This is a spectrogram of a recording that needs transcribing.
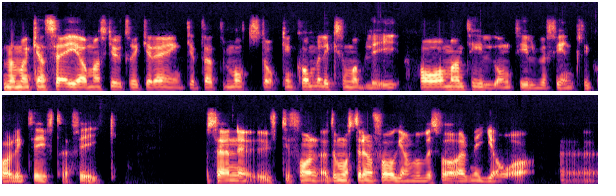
Men man kan säga, om man ska uttrycka det enkelt, att måttstocken kommer liksom att bli har man tillgång till befintlig kollektivtrafik? Och sen utifrån, då måste den frågan vara besvarad med ja. Eh,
